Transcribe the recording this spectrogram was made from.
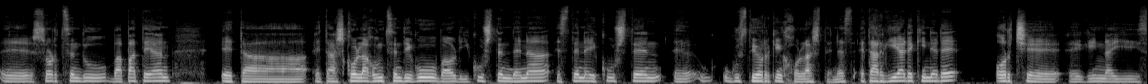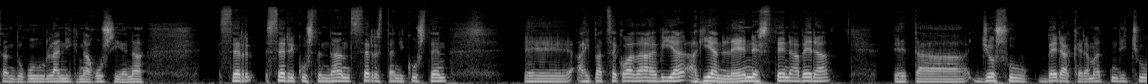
e, sortzen du bapatean eta eta asko laguntzen digu ba hori ikusten dena ez dena ikusten e, guzti horrekin jolasten ez? Eta argiarekin ere hortxe egin nahi izan dugu lanik nagusiena. Zer, zer ikusten dan zer ez dan ikusten? E, aipatzekoa da agian lehen estena bera eta Josu berak eramaten ditu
